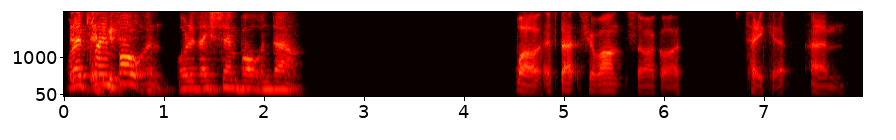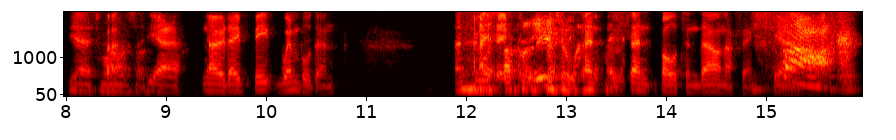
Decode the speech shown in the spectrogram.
Were they playing Bolton or did they send Bolton down? Well, if that's your answer, I've gotta take it. Um, Yeah, it's my but, answer. yeah, no, they beat Wimbledon And who I was say I it was Sheffield and Wednesday. sent Bolton down. I think. Yeah. Fuck!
